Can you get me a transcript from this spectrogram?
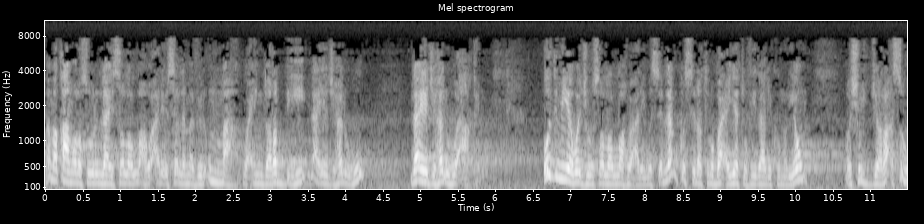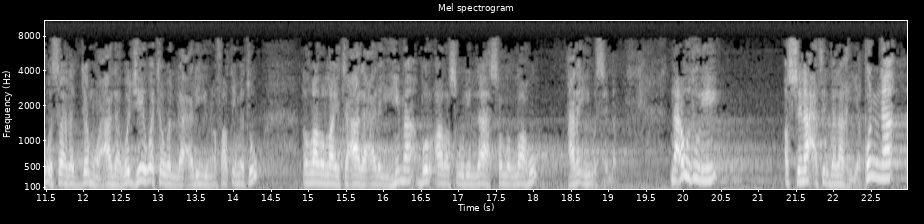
فمقام رسول الله صلى الله عليه وسلم في الأمة وعند ربه لا يجهله لا يجهله عاقل. أدمي وجهه صلى الله عليه وسلم كسرت رباعيته في ذلكم اليوم وشج رأسه وسال الدم على وجهه وتولى علي وفاطمة رضوان الله تعالى عليهما برء رسول الله صلى الله عليه وسلم. نعود للصناعة البلاغية. قلنا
